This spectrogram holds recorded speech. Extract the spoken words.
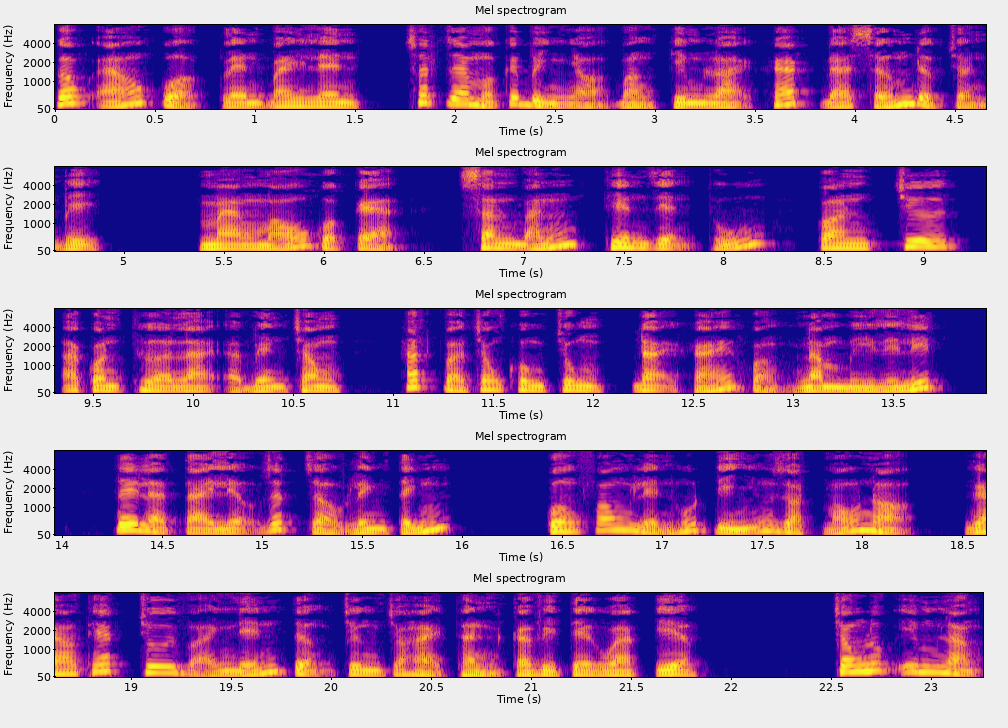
Góc áo của Glenn bay lên, xuất ra một cái bình nhỏ bằng kim loại khác đã sớm được chuẩn bị. Mang máu của kẻ săn bắn thiên diện thú còn chưa à còn thừa lại ở bên trong, hắt vào trong không trung đại khái khoảng 5ml. Đây là tài liệu rất giàu linh tính. Cuồng phong liền hút đi những giọt máu nọ, gào thét chui vào ánh nến tượng trưng cho hải thần Cavitewa kia. Trong lúc im lặng,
